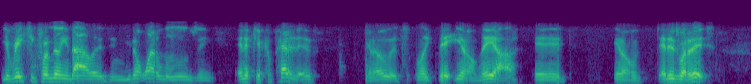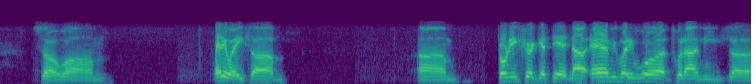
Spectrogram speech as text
you're racing for a million dollars and you don't want to lose. And and if you're competitive, you know, it's like they, you know, they are. It, you know, it is what it is. So, um, anyways, um, um, Brodie and Kurt get there. Now everybody wore put on these uh,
